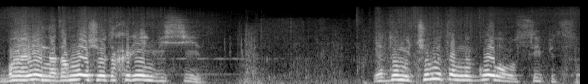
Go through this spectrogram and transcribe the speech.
Блин, надо мной еще эта хрень висит. Я думаю, что мне там на голову сыпется?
